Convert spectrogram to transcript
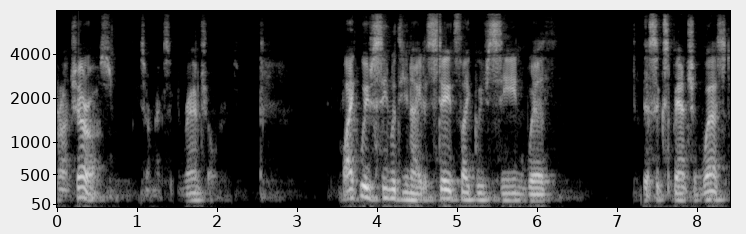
rancheros. These are Mexican ranch owners. Like we've seen with the United States, like we've seen with this expansion west,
